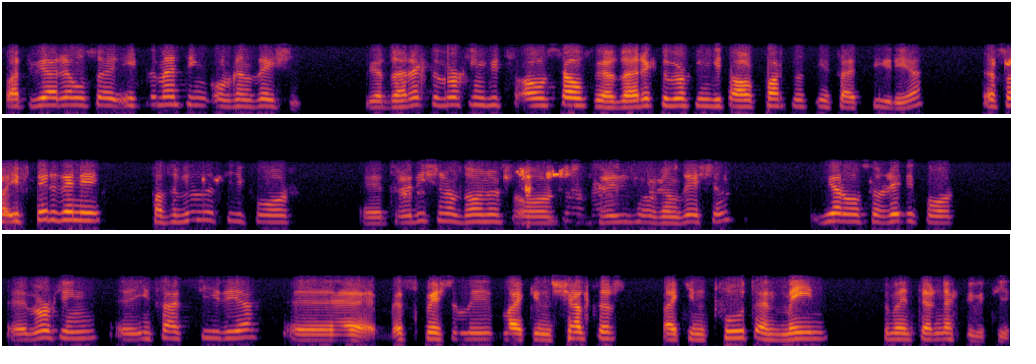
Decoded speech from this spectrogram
but we are also an implementing organization. We are directly working with ourselves. We are directly working with our partners inside Syria. That's why if there is any possibility for traditional donors or traditional organizations, we are also ready for working inside Syria, especially like in shelters, like in food and main humanitarian activities.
